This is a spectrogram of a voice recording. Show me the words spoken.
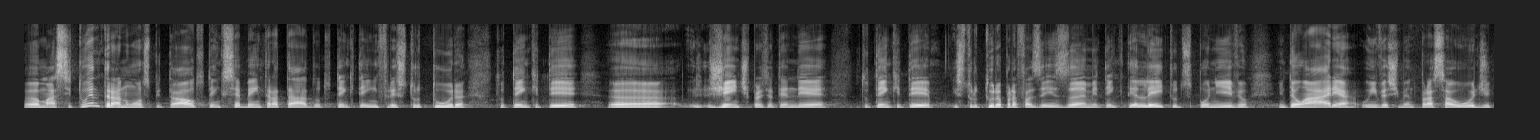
Uh, mas se tu entrar num hospital, tu tem que ser bem tratado, tu tem que ter infraestrutura, tu tem que ter uh, gente para te atender, tu tem que ter estrutura para fazer exame, tem que ter leito disponível. Então a área, o investimento para a saúde,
